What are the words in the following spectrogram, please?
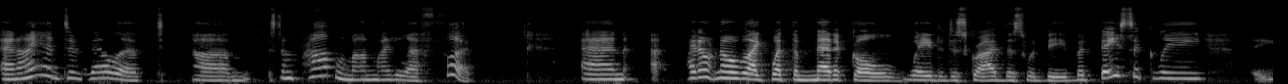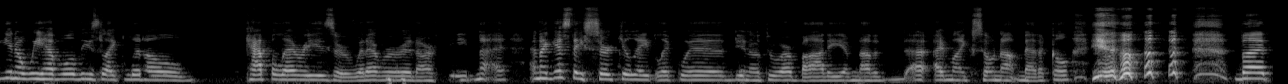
and I had developed um, some problem on my left foot, and I don't know like what the medical way to describe this would be, but basically, you know, we have all these like little capillaries or whatever mm-hmm. in our feet and i guess they circulate liquid you know through our body. I'm not a i'm like so not medical you know? But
